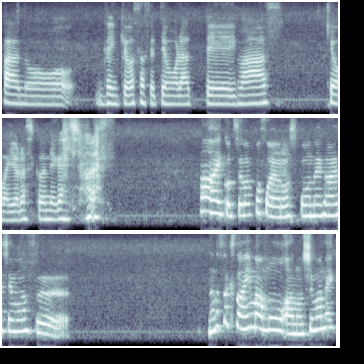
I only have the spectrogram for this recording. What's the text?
あの勉強させてもらっています。今日はよろしくお願いします。はい、こちらこそよろしくお願いします。楢崎さん、今もあの島根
